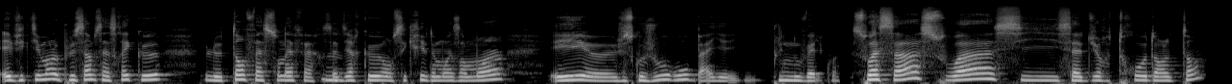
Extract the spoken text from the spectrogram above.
effectivement le plus simple ça serait que le temps fasse son affaire. Mm. C'est-à-dire que on s'écrive de moins en moins et euh, jusqu'au jour où bah il y a plus de nouvelles quoi. Soit ça, soit si ça dure trop dans le temps.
